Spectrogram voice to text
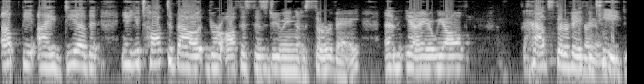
up the idea that you know you talked about your office is doing a survey, and yeah, you know, we all have survey fatigue,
